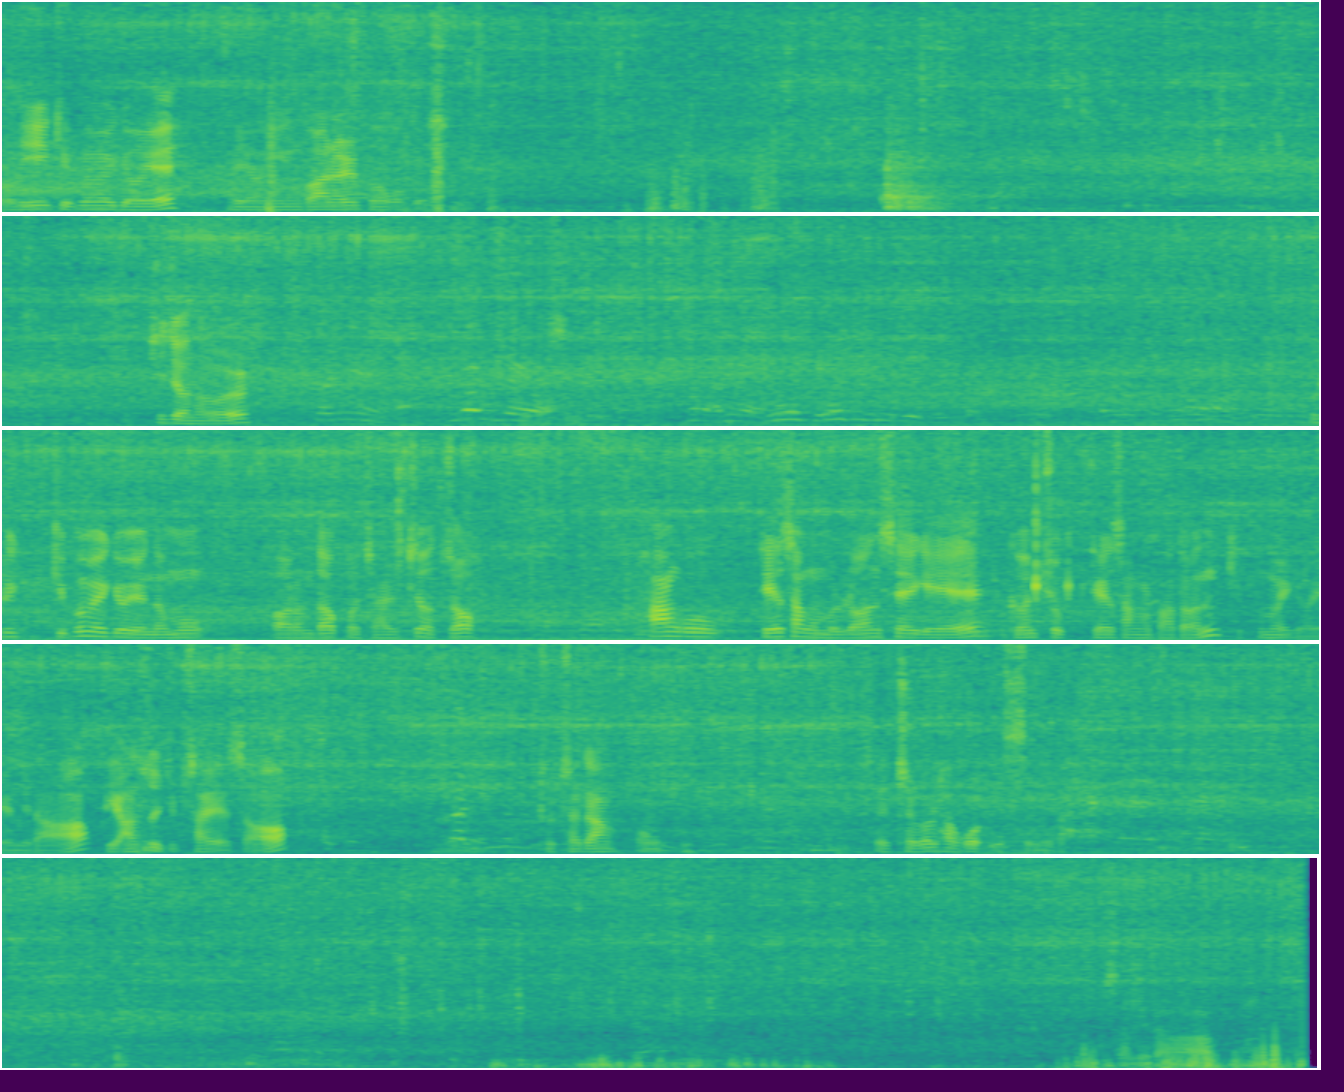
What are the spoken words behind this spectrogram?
우리 기쁨의 교회 영인관을 보고 계십니다. 시전홀. 우리 기쁨의 교회 너무 아름답고 잘 지었죠? 한국 대상은 물론 세계의 건축 대상을 받은 기쁨의 교회입니다. 우리 안수집사에서 음, 주차장 공- 세척을 하고 있습니다 감사합니다.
